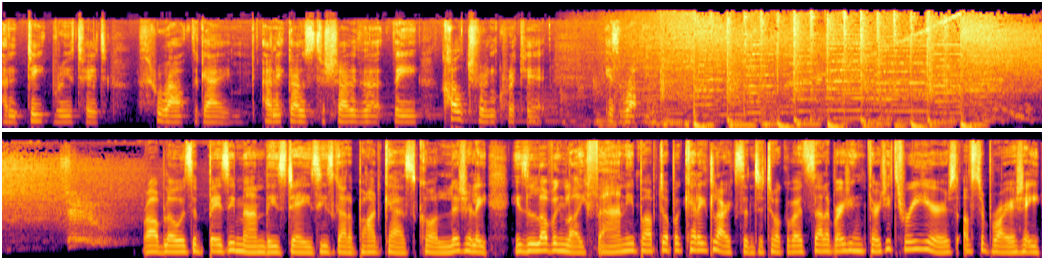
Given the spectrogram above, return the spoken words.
and deep rooted throughout the game. And it goes to show that the culture in cricket is rotten. Rob Lowe is a busy man these days. He's got a podcast called Literally. He's loving life and he popped up with Kelly Clarkson to talk about celebrating 33 years of sobriety.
